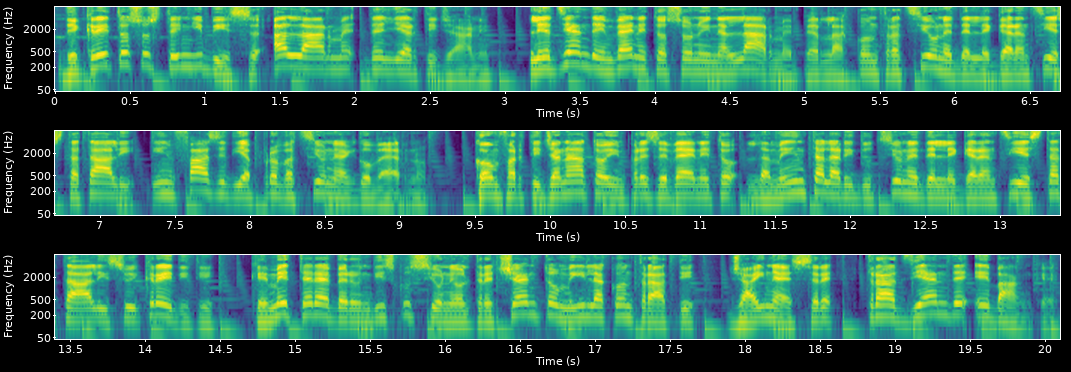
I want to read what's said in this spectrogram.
Decreto sostegni bis, allarme degli artigiani. Le aziende in Veneto sono in allarme per la contrazione delle garanzie statali in fase di approvazione al governo. Confartigianato Imprese Veneto lamenta la riduzione delle garanzie statali sui crediti, che metterebbero in discussione oltre 100.000 contratti già in essere tra aziende e banche.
